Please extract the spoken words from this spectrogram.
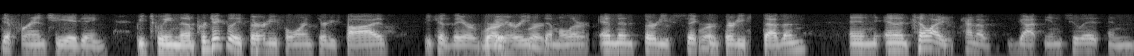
differentiating between them, particularly 34 and 35, because they are Right, very right. similar, and then 36 Right. and 37. And and until I kind of got into it and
